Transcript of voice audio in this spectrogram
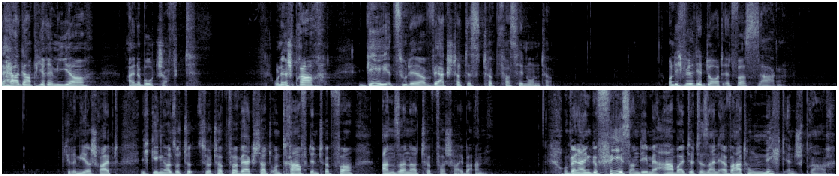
Der Herr gab Jeremia eine Botschaft. Und er sprach, geh zu der Werkstatt des Töpfers hinunter. Und ich will dir dort etwas sagen. Jeremia schreibt, ich ging also zur Töpferwerkstatt und traf den Töpfer an seiner Töpferscheibe an. Und wenn ein Gefäß, an dem er arbeitete, seinen Erwartungen nicht entsprach,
